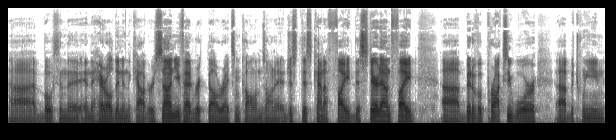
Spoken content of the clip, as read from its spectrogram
uh, both in the in the Herald and in the Calgary Sun. You've had Rick Bell write some columns on it. Just this kind of fight, this stare down fight, a uh, bit of a proxy war uh, between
